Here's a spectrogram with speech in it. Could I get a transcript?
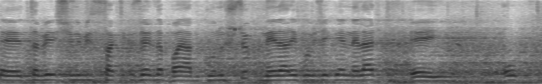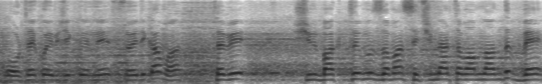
e, tabii şimdi biz taktik üzerinde bayağı bir konuştuk. Neler yapabileceklerini, neler e, ortaya koyabileceklerini söyledik ama tabii şimdi baktığımız zaman seçimler tamamlandı ve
